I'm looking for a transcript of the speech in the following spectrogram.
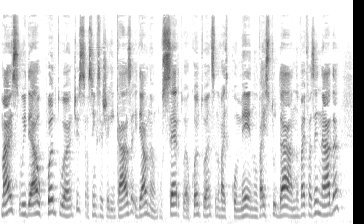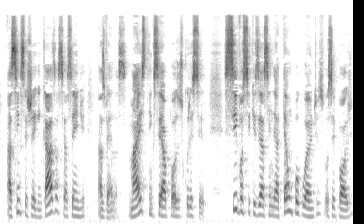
Mas o ideal quanto antes, assim que você chega em casa, ideal não, o certo é o quanto antes, você não vai comer, não vai estudar, não vai fazer nada. Assim que você chega em casa, você acende as velas. Mas tem que ser após escurecer. Se você quiser acender até um pouco antes, você pode.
